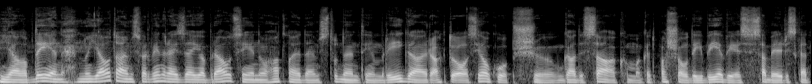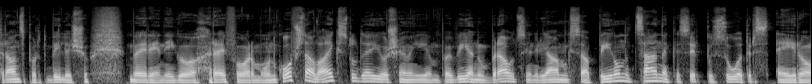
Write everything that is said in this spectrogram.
Jā, labdien! Nu, jautājums par vienreizējo braucienu no atlaidēm studentiem Rīgā ir aktuāls jau kopš uh, gada sākuma, kad pašvaldība ieviesa sabiedriskā transporta biļešu vērienīgo reformu. Un kopš tā laika studējošajiem pa vienu braucienu ir jāmaksā pilna cena, kas ir pusotrs eiro.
